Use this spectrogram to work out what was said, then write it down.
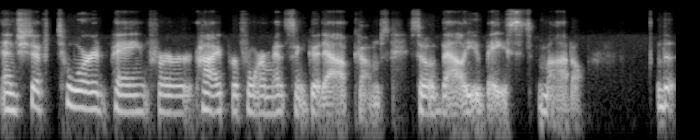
and shift toward paying for high performance and good outcomes. So a value based model. The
